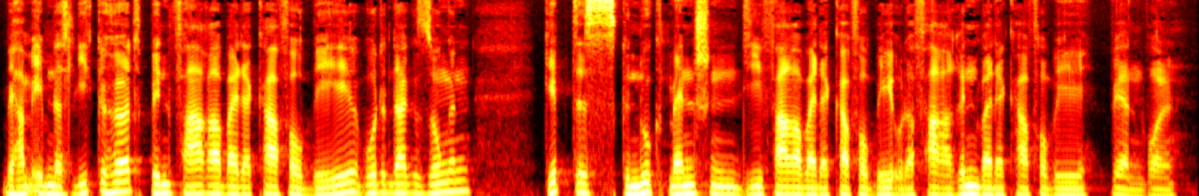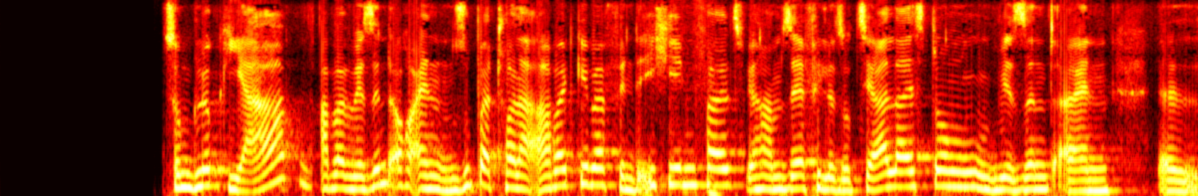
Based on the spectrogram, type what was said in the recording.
Wir haben eben das Lied gehört, Bin Fahrer bei der KVB wurde da gesungen. Gibt es genug Menschen, die Fahrer bei der KVB oder Fahrerin bei der KVB werden wollen? Zum Glück ja, aber wir sind auch ein super toller Arbeitgeber, finde ich jedenfalls. Wir haben sehr viele Sozialleistungen. Wir sind ein äh,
